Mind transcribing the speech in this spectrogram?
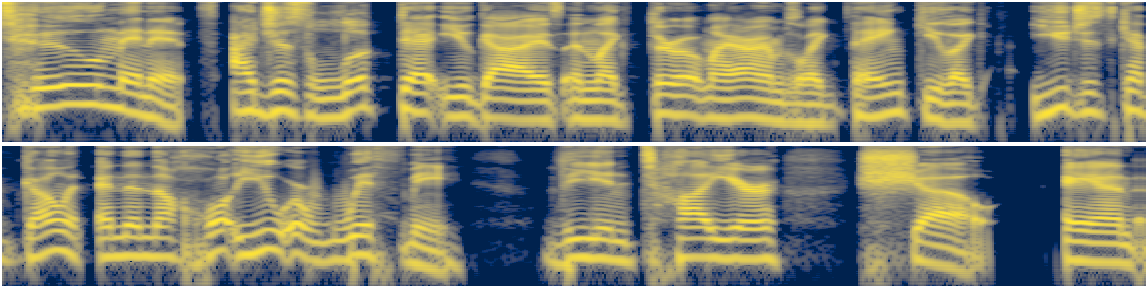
two minutes. I just looked at you guys and like threw up my arms, like, thank you. Like, you just kept going. And then the whole, you were with me the entire show. And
